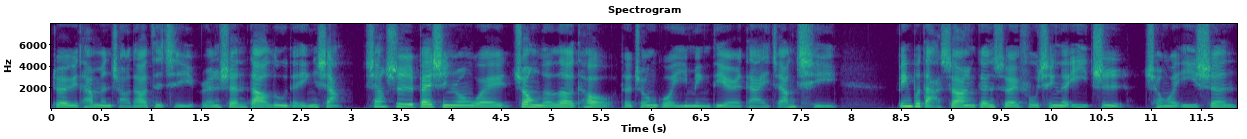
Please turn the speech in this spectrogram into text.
对于他们找到自己人生道路的影响，像是被形容为中了乐透的中国移民第二代江琪，并不打算跟随父亲的意志成为医生，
